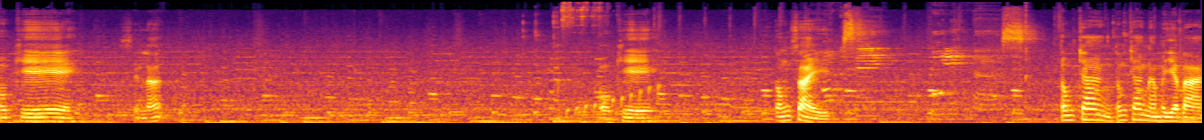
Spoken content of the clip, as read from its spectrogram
โอเค เสร็จแล้ว โอเค ต้องใส่ ต้องจ้าง ต้องจ้างนางพยาบาล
